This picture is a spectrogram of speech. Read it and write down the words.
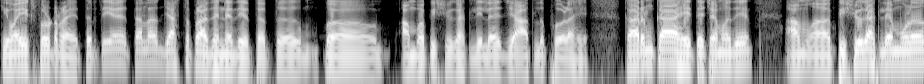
किंवा एक्सपोर्टर आहेत तर ते त्याला जास्त प्राधान्य देतात. प- आंबा पिशवी घातलेलं जे आतलं फळ आहे. कारण काय आहे त्याच्यामध्ये आम पिशवी घातल्यामुळं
